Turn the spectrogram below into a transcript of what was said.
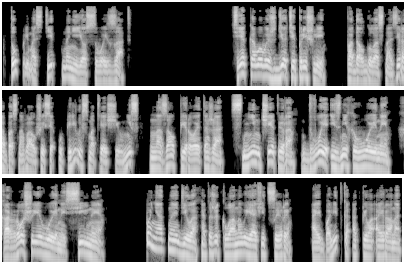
кто примостит на нее свой зад. «Те, кого вы ждете, пришли», – подал голос Назир, обосновавшийся у перил и смотрящий вниз на зал первого этажа. С ним четверо, двое из них воины, хорошие воины, сильные. Понятное дело, это же клановые офицеры. Айболитка отпила Айрана.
